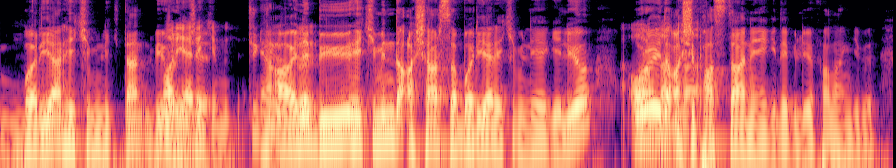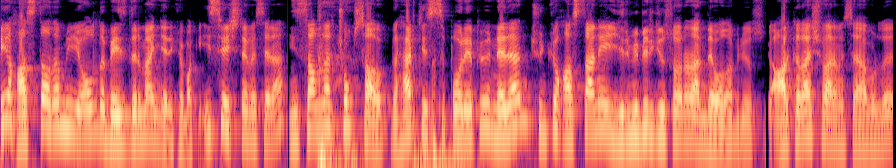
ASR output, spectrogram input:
bariyer hekimlikten bir Bariyer önce. hekimlik. Çünkü Yani aile böyle- büyüğü hekimin de aşarsa bariyer hekimliğe geliyor. Orayı da aşıp hastaneye gidebiliyor falan gibi. Hasta adamı yolda bezdirmen gerekiyor. Bak İsveç'te mesela insanlar çok sağlıklı. Herkes spor yapıyor. Neden? Çünkü hastaneye 21 gün sonra randevu alabiliyorsun. Bir arkadaş var mesela burada.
